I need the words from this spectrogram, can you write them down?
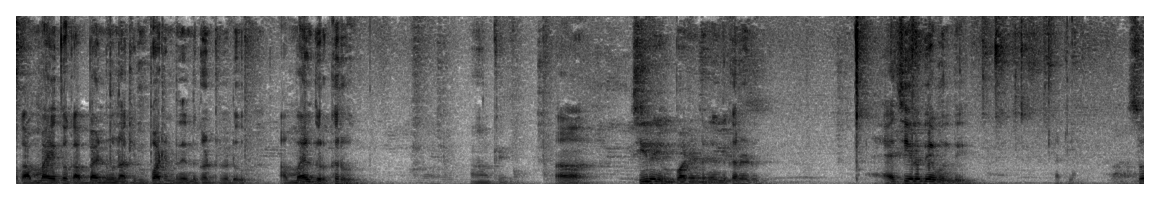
ఒక అమ్మాయితో ఒక అబ్బాయి నువ్వు నాకు ఇంపార్టెంట్ ఎందుకు అంటున్నాడు అమ్మాయిలు దొరకరు. చీర ఇంపార్టెంట్ అని ఎందుకు అన్నాడు ఏ చీరదేముంది అట్లా. So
